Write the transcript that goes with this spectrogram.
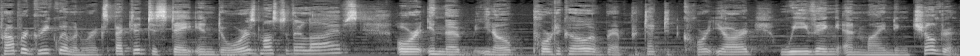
proper Greek women were expected to stay indoors most of their lives or in the, you know, portico, a protected courtyard, weaving and minding children.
